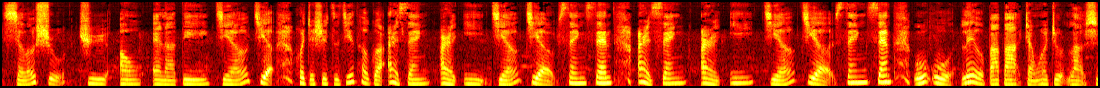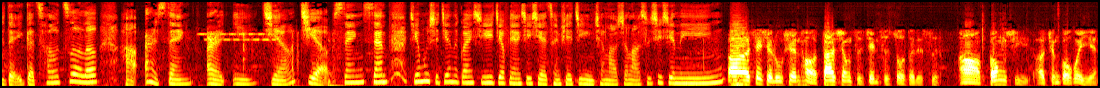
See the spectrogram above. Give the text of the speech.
小老鼠 G O L D 九九，或者是直接透过二三二一九九三三二三二一九九三三五五六八八，掌握住老师的一个操作喽。好，二三二一九九三三。节目时间的关系，就非常谢谢陈学静陈老师老师，谢谢您。呃，谢谢卢轩哈，大兄子坚持做对的事啊！恭喜呃全国会员，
